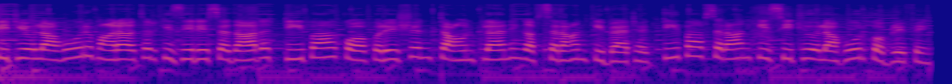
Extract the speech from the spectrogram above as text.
सीटीओ लाहौर महाराजर की जीर सदारत टीपा कॉपोरेशन टाउन प्लानिंग अफसरान की बैठक। टीपा अफसरान की सीटीओ लाहौर को ब्रीफिंग।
